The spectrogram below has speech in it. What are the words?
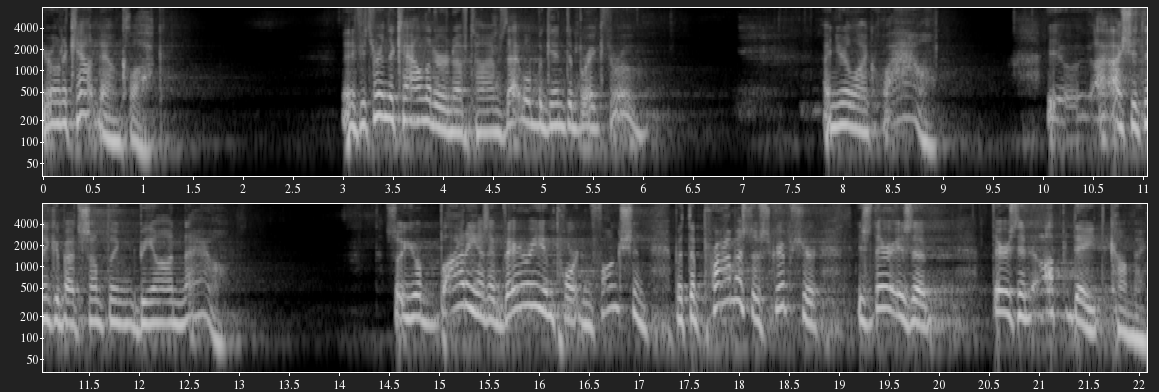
You're on a countdown clock. And if you turn the calendar enough times, that will begin to break through. And you're like, wow, I should think about something beyond now. So your body has a very important function. But the promise of Scripture is there is a there's an update coming.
